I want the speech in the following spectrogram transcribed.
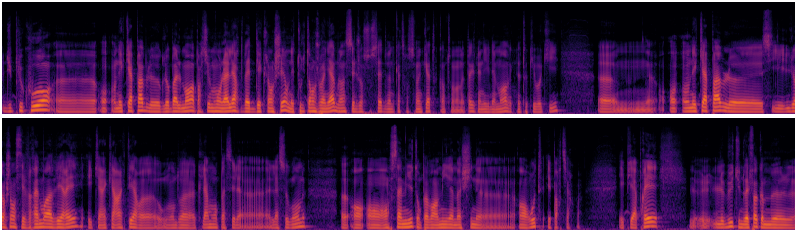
du plus court, on, est capable globalement, à partir du moment où l'alerte va être déclenchée, on est tout le temps joignable, hein, 7 jours sur 7, 24 heures sur 24 quand on appelle bien évidemment avec notre Tokiwoki. Euh, on, est capable, euh, si l'urgence est vraiment avérée et qu'il y a un caractère euh, où on doit clairement passer la, seconde, en, 5 minutes, on peut avoir mis la machine en route et partir. Et puis après, le, but, une nouvelle fois, comme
